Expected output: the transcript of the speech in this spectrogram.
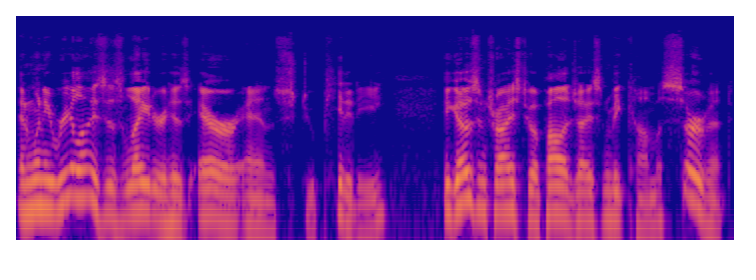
And when he realizes later his error and stupidity, he goes and tries to apologize and become a servant.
